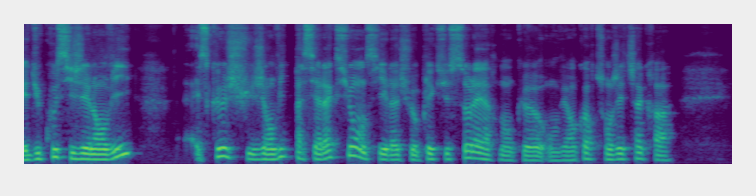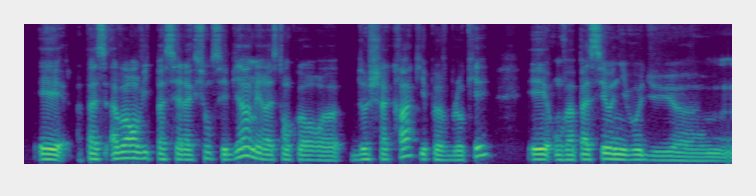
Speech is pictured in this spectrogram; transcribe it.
Et du coup, si j'ai l'envie, est-ce que je suis, j'ai envie de passer à l'action aussi? Là, je suis au plexus solaire, donc euh, on vient encore changer de chakra. Et avoir envie de passer à l'action, c'est bien, mais il reste encore euh, deux chakras qui peuvent bloquer. Et on va passer au niveau du, euh,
